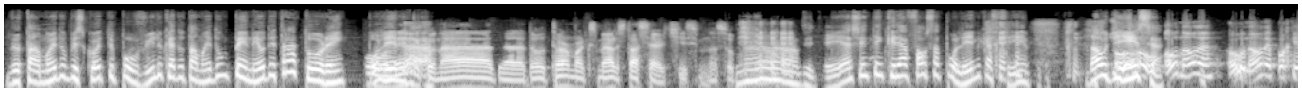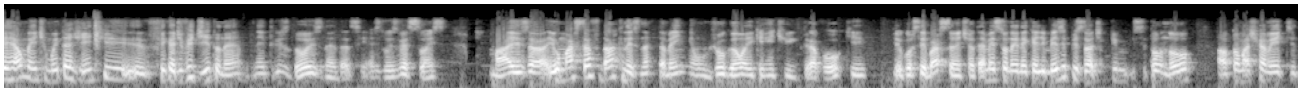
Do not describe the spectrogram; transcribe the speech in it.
do tamanho do biscoito de polvilho, que é do tamanho de um pneu de trator, hein? Polêmico nada. Doutor Marcos Mello está certíssimo na sua opinião. Não, DJ, a gente tem que criar falsa polêmica sempre. Da audiência. Ou, ou, ou, não, né? Ou não, né? Porque realmente muita gente fica dividida, né? Entre os dois, né? Assim, as duas versões. Mas uh, e o Master of Darkness, né? Também é um jogão aí que a gente gravou que eu gostei bastante. até mencionei naquele mesmo episódio que se tornou automaticamente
